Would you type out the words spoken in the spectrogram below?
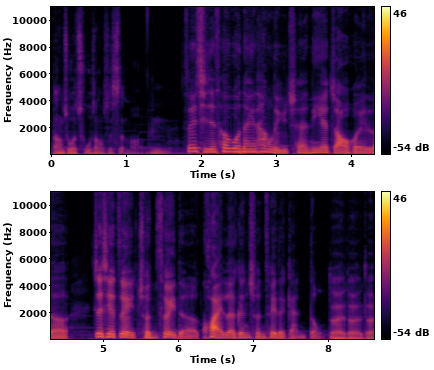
当初的初衷是什么。嗯，所以其实透过那一趟旅程，你也找回了。这些最纯粹的快乐跟纯粹的感动，对对对，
